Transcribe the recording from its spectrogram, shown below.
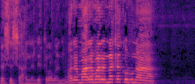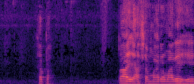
कशा शहाण्या लेकरावाने. अरे मारा मारा नका करू ना. हा पा. पाय अशा मारा माऱ्या हे.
